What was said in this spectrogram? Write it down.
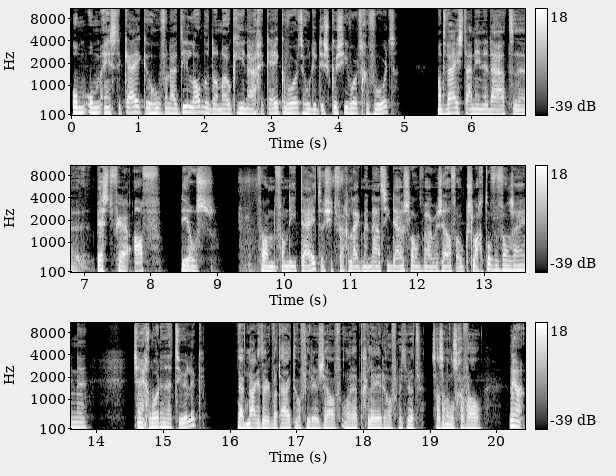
Om, om eens te kijken hoe vanuit die landen dan ook hiernaar gekeken wordt, hoe de discussie wordt gevoerd. Want wij staan inderdaad uh, best ver af, deels van, van die tijd. Als je het vergelijkt met Nazi-Duitsland, waar we zelf ook slachtoffer van zijn, uh, zijn geworden, natuurlijk. Ja, het maakt natuurlijk wat uit of je er zelf onder hebt geleden of dat je dat, zoals in ons geval, ja.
